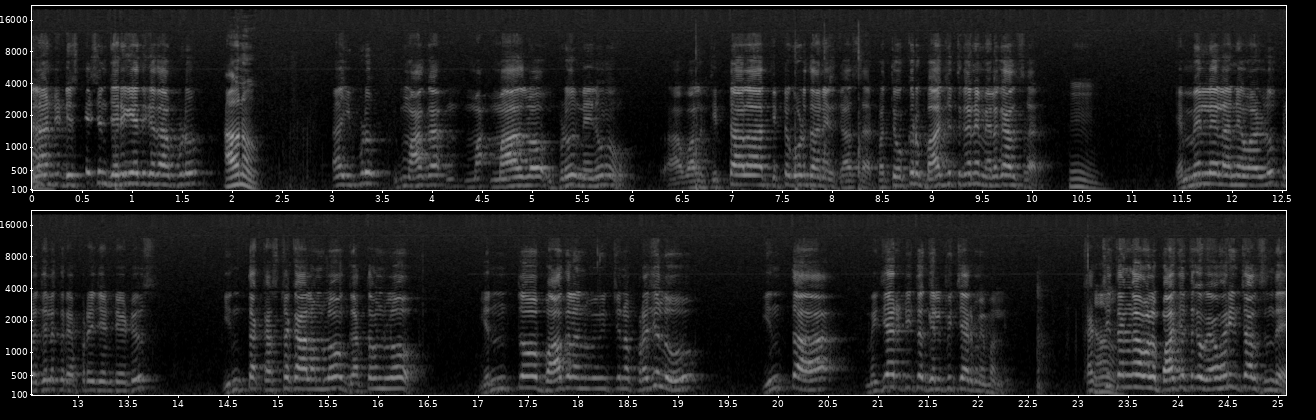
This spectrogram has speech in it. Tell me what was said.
ఇలాంటి డిస్కషన్ జరిగేది కదా అప్పుడు? అవును. ఇప్పుడు మాక మా- మాలో ఇప్పుడు నేను వాళ్ళని తిట్టాలా తిట్టకూడదు అనేది కాదు సార్. ప్రతి ఒక్కరు బాధ్యతగానే మెలగాలి సార్. ఎమ్మెల్యేలు అనేవాళ్ళు ప్రజలకు రిప్రజెంటేటివ్స్ ఇంత కష్టకాలంలో గతంలో ఎంతో బాధలు అనుభవించిన ప్రజలు ఇంత మెజారిటీతో గెలిపించారు మిమ్మల్ని. ఖచ్చితంగా వాళ్ళ బాధ్యతగా వ్యవహరించాల్సిందే.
